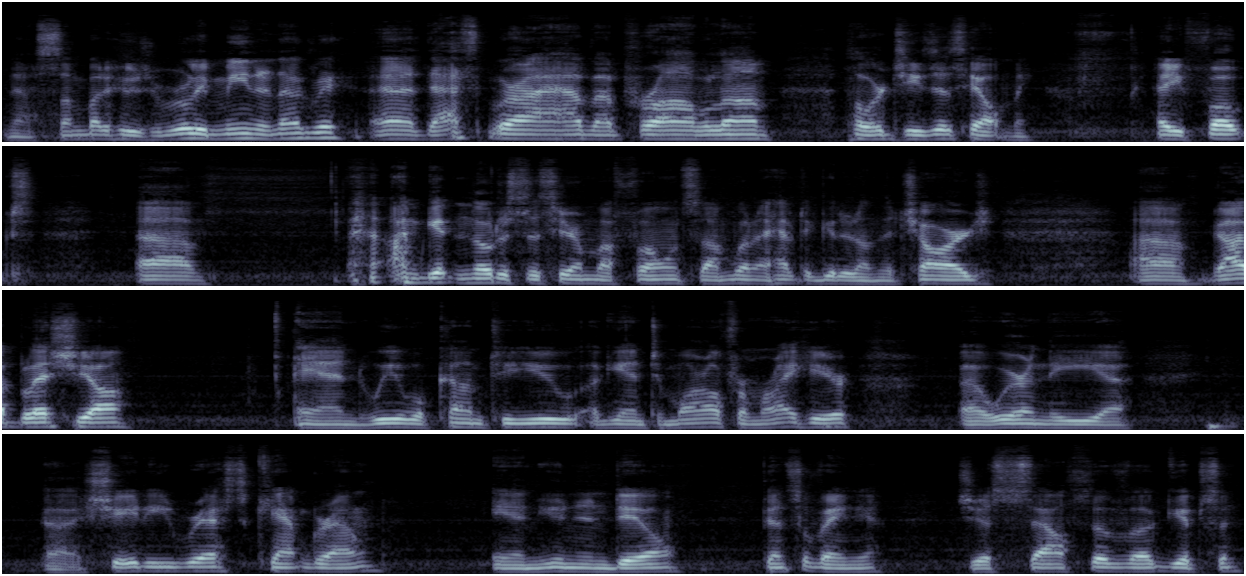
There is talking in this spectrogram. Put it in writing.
Now, somebody who's really mean and ugly, uh, that's where I have a problem. Lord Jesus, help me. Hey, folks, uh, I'm getting notices here on my phone, so I'm going to have to get it on the charge. Uh, God bless y'all, and we will come to you again tomorrow from right here. Uh, we're in the uh, uh, Shady Rest Campground in Uniondale, Pennsylvania, just south of uh, Gibson.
